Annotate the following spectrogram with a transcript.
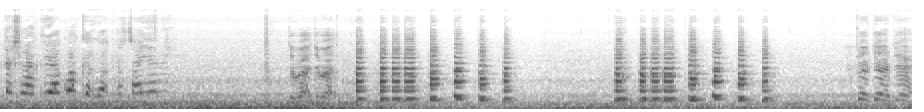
tes lagi aku agak nggak percaya nih. Coba, coba. Udah, udah, udah.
